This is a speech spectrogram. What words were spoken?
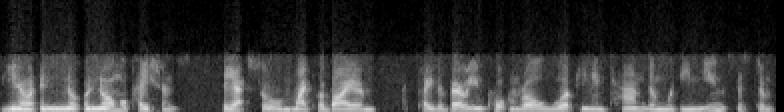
you know in, no, in normal patients the actual microbiome plays a very important role working in tandem with the immune system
